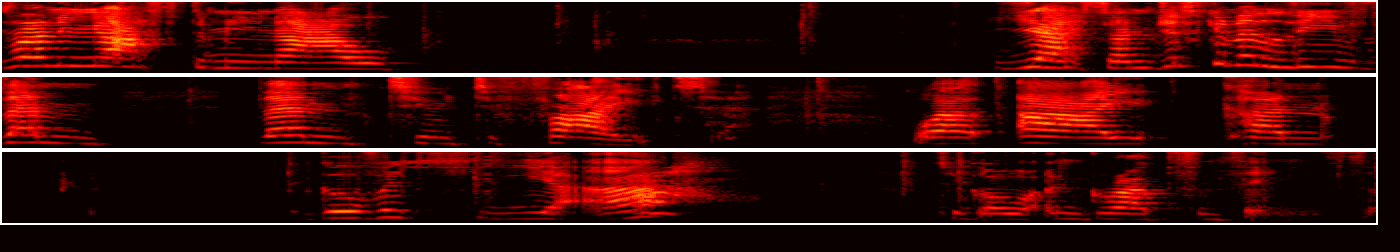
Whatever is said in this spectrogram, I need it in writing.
Running after me now. Yes, I'm just going to leave them them two to fight while I can go over here to go and grab some things. So,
